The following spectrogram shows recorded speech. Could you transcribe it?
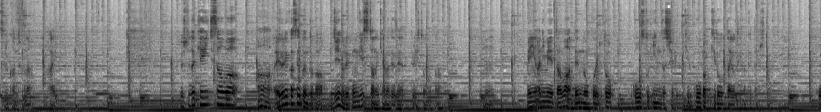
する感じかな。はい。吉田健一さんはああエウレカセブンとか G のレコンギスタのキャラデザインやってる人なのかな。うん。メインアニメーターは電脳コイルとゴースト・イン・ザ・シェル光学機動隊を手掛けた人。お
